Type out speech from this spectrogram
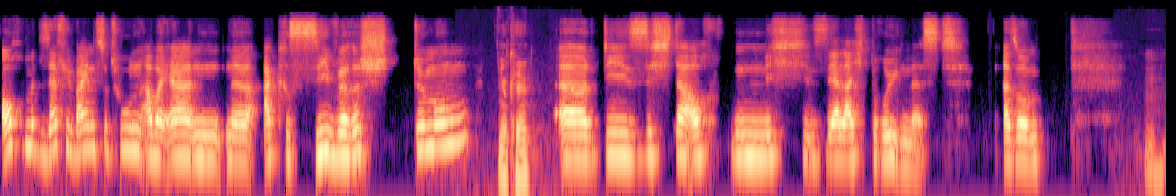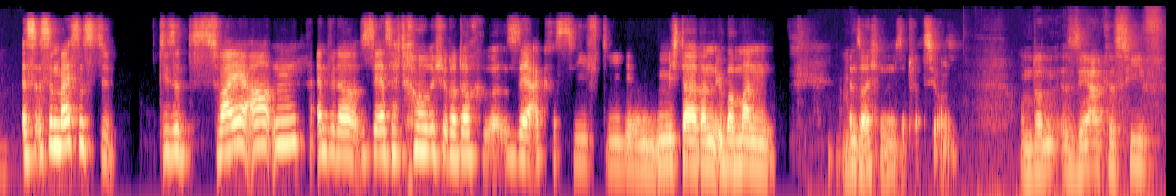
auch mit sehr viel Weinen zu tun, aber eher eine aggressivere Stimmung, okay. äh, die sich da auch nicht sehr leicht beruhigen lässt. Also mhm. es, es sind meistens die, diese zwei Arten, entweder sehr, sehr traurig oder doch sehr aggressiv, die mich da dann übermannen in mhm. solchen Situationen. Und dann sehr aggressiv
